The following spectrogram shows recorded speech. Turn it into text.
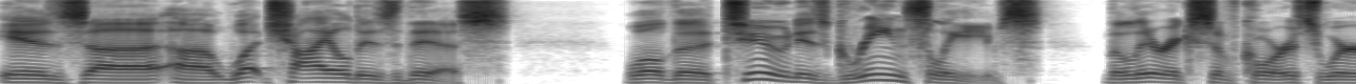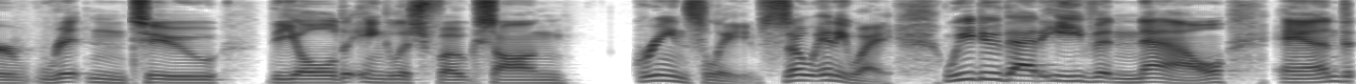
is uh, uh, What Child Is This? Well, the tune is Greensleeves. The lyrics, of course, were written to the old English folk song Greensleeves. So, anyway, we do that even now. And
